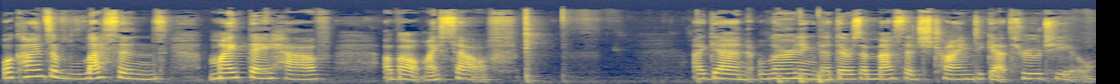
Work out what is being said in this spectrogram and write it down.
What kinds of lessons might they have about myself? Again, learning that there's a message trying to get through to you.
